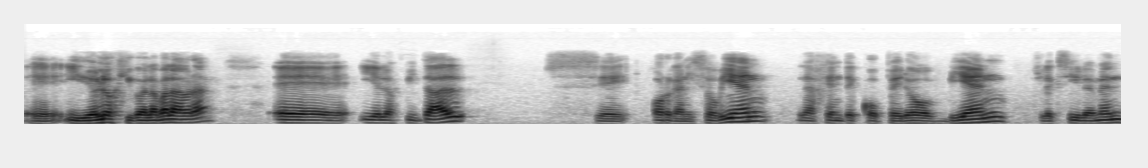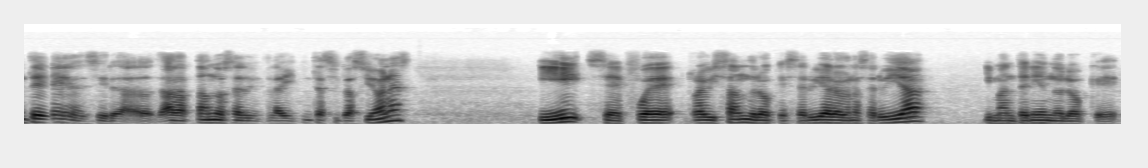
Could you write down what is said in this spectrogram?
eh, ideológico de la palabra, eh, y el hospital se organizó bien, la gente cooperó bien, flexiblemente, es decir, adaptándose a las distintas situaciones, y se fue revisando lo que servía, lo que no servía y manteniendo lo que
